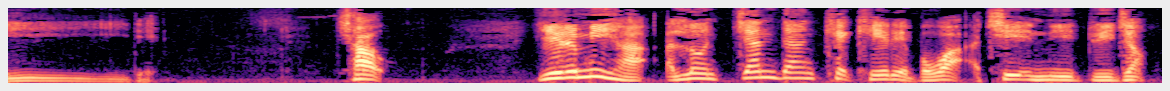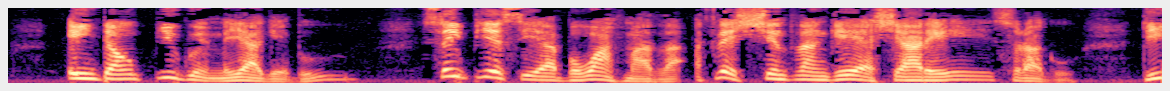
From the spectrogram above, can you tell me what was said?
ည်တဲ့6ယေရမိဟာအလွန်ကြမ်းတမ်းခက်ခဲတဲ့ဘဝအခြေအနေတွေကြောင့်အိမ်တောင်ပြုတ်ခွင့်မရခဲ့ဘူးစိတ်ပြည့်စရာဘဝမှာသာအသက်ရှင်သန်ခဲ့ရရှာတယ်ဆိုတာကိုဒီ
